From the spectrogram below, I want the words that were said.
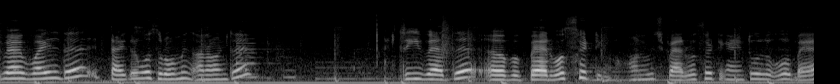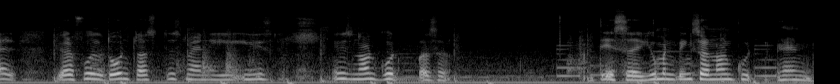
while the tiger was roaming around the tree where the uh, bear was sitting, on which bear was sitting, and he told, "Oh bear, you are fool! Don't trust this man. He, is he is not good person. These uh, human beings are not good. And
